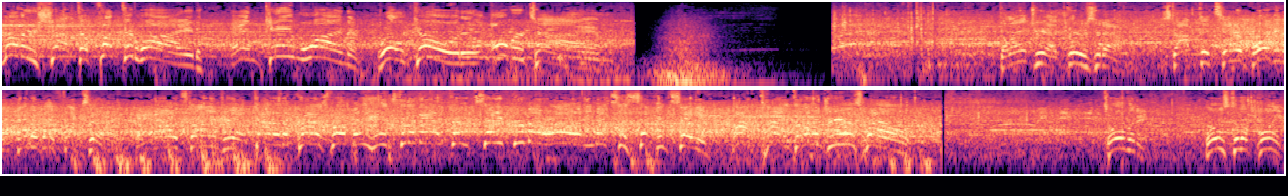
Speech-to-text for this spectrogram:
Another shot deflected wide. And game one will go to overtime. Dellandrea clears it out. Stopped at center. Morgan appended by Faksa. And now it's Dellandrea. Got it across. Roope Hintz to the net. Great save through Oh, and he makes a second save. On time, Dellandrea as well. Tolvanen goes to the point.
